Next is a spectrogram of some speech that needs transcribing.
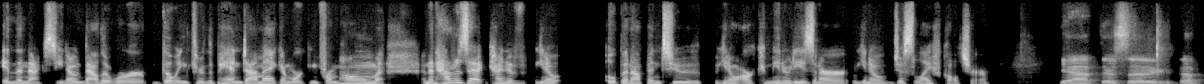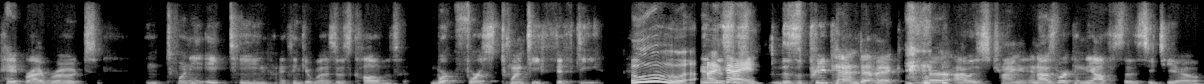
in the next, you know, now that we're going through the pandemic and working from home? And then how does that kind of, you know, open up into, you know, our communities and our, you know, just life culture? Yeah, there's a, a paper I wrote in 2018, I think it was. It was called Workforce 2050. Ooh, and okay. This is, this is pre-pandemic where I was trying, and I was working in the office of the CTO,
